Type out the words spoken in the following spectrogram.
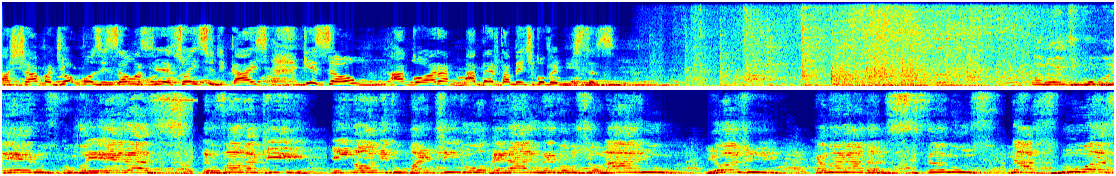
a chapa de oposição às direções sindicais, que são agora abertamente governistas. Noite, companheiros, companheiras. Eu falo aqui em nome do Partido Operário Revolucionário. E hoje, camaradas, estamos nas ruas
